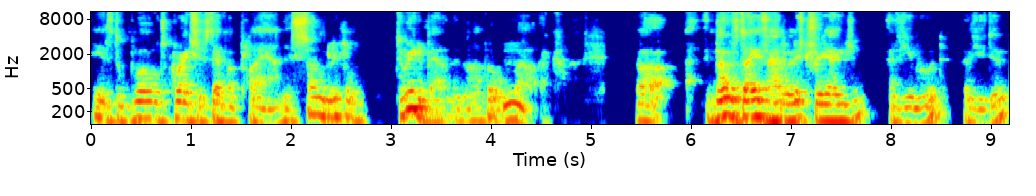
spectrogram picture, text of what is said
he's the world's greatest ever player, and there's so little to read about him. And I thought, mm. well, I uh, in those days, I had a literary agent, as you would, as you do.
